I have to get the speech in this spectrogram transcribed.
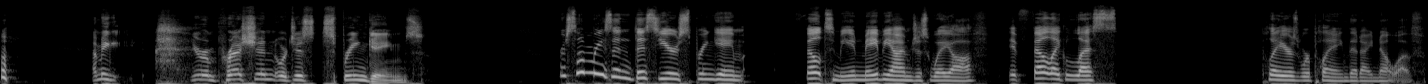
I mean, your impression or just spring games? For some reason, this year's spring game felt to me, and maybe I'm just way off. It felt like less players were playing that I know of.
